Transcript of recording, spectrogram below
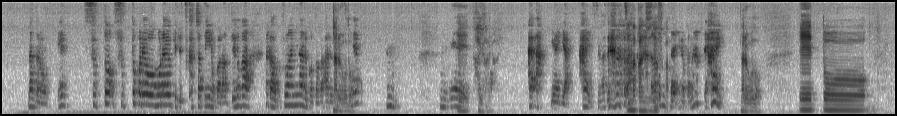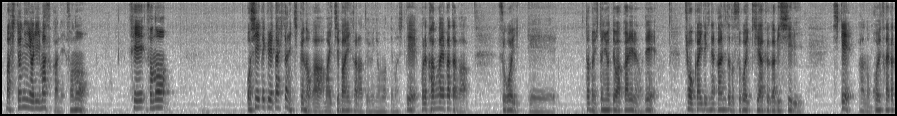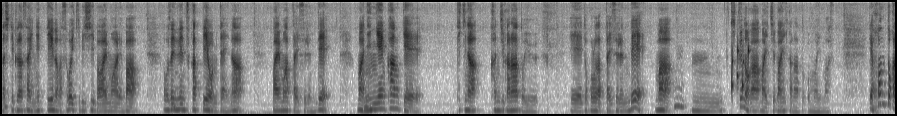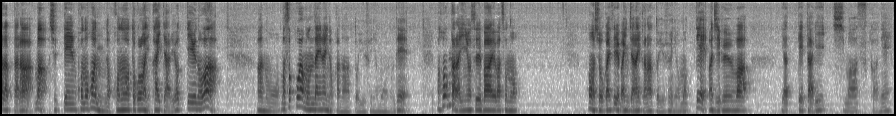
うなんだろうえすっとすっとこれをもらい受けて使っちゃっていいのかなっていうのがなんか不安になることがあるんですね。うん、で、えー、はいはいはい。はい、あ、いやいや、はい、すみません。そんな感じですか？いいのかなって、はい。なるほど。えー、っと、まあ、人によりますかね。その、せ、その、教えてくれた人に聞くのが、まあ、一番いいかなというふうに思ってまして、これ考え方が、すごい、えー、多分人によって分かれるので、教会的な感じだとすごい規約がびっしりして、あの、こういう使い方してくださいねっていうのがすごい厳しい場合もあれば、全然使ってよみたいな場合もあったりするんで、まあ人間関係的な感じかなという、えー、ところだったりするんで、まあ、うん、聞くのがまあ一番いいかなと思います。で、本とかだったら、まあ出典、この本のこのところに書いてあるよっていうのは、あの、まあそこは問題ないのかなというふうに思うので、まあ、本から引用する場合はその、本を紹介すればいいんじゃないかなというふうに思って、まあ自分は、やってたりしますかね。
